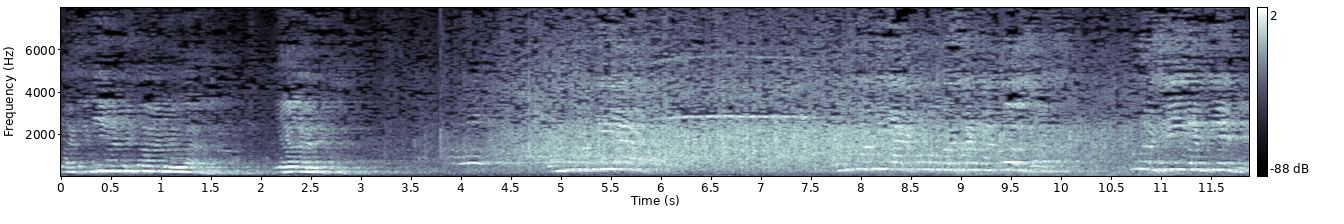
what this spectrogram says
La Argentina no estaba endeudada y ahora lo está. Cuando uno mira, cuando uno mira cómo pasaron las cosas, uno enseguida entiende.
